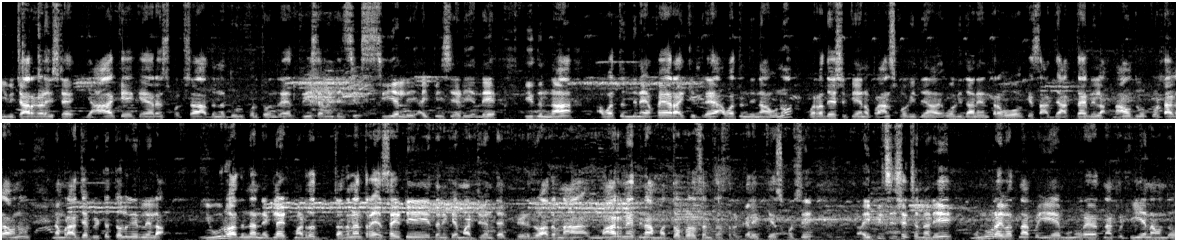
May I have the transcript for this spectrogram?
ಈ ವಿಚಾರಗಳಿಷ್ಟೇ ಯಾಕೆ ಕೆ ಆರ್ ಎಸ್ ಪಕ್ಷ ಅದನ್ನು ದೂರು ಕೊಡ್ತು ಅಂದರೆ ತ್ರೀ ಸೆವೆಂಟಿ ಸಿಕ್ಸ್ ಸಿ ಅಲ್ಲಿ, ಐ ಪಿ ಸಿ ಅಡಿಯಲ್ಲಿ ಇದನ್ನು ಅವತ್ತಿನ ದಿನ ಎಫ್ ಐ ಆರ್ ಹಾಕಿದ್ರೆ ಅವತ್ತಿನ ದಿನ ಅವನು ಹೊರದೇಶಕ್ಕೆ ಏನೋ ಫ್ರಾನ್ಸ್ಗೆ ಹೋಗಿದ್ದ, ಹೋಗಿದ್ದಾನೆ ಅಂತ ಹೋಗೋಕ್ಕೆ ಸಾಧ್ಯ ಆಗ್ತಾ ಇರಲಿಲ್ಲ. ನಾವು ದೂರು ಕೊಟ್ಟಾಗ ಅವನು ನಮ್ಮ ರಾಜ್ಯ ಬಿಟ್ಟು ತೊಲಗಿರಲಿಲ್ಲ. ಇವರು ಅದನ್ನು ನೆಗ್ಲೆಕ್ಟ್ ಮಾಡಿದ್ರು ತದನಂತರ ಎಸ್ ಐ ಟಿ ತನಿಖೆ ಮಾಡ್ತೀವಿ ಅಂತ ಹೇಳಿದ್ರು. ಅದ್ರ ನಾ, ಮಾರನೇ ದಿನ ಮತ್ತೊಬ್ಬರ ಸಂತ್ರಸ್ತರ ಕಲೆ ಕೇಸ್ ಕೊಡಿಸಿ ಐ ಪಿ ಸಿ ಸೆಕ್ಷನ್ ಅಡಿ ಮುನ್ನೂರೈವತ್ನಾಲ್ಕು ಎ, ಮುನ್ನೂರೈವತ್ನಾಲ್ಕು ಡಿ ಎನ ಒಂದು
